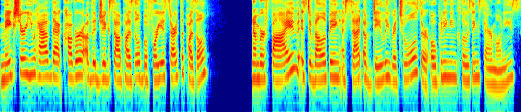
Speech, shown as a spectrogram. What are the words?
Make sure you have that cover of the jigsaw puzzle before you start the puzzle. Number five is developing a set of daily rituals or opening and closing ceremonies.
